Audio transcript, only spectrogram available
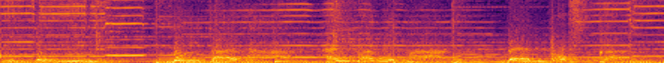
กุศลบนสายทางแห่งพระนิพพานแดนพบกัน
